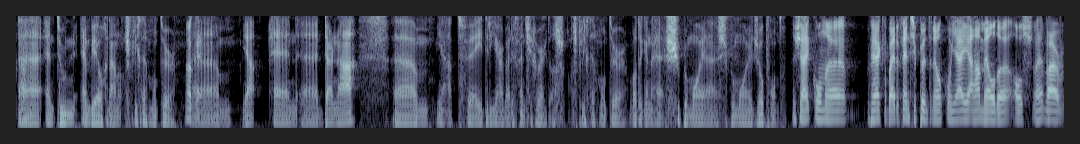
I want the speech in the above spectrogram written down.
uh, en toen MBO gedaan als vliegtuigmonteur. Oké. Um, ja, en uh, daarna um, ja, twee, drie jaar bij Defensie gewerkt als, als vliegtuigmonteur. Wat ik een supermooie, supermooie job vond. Dus jij kon werken bij Defensie.nl, kon jij je aanmelden als waar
